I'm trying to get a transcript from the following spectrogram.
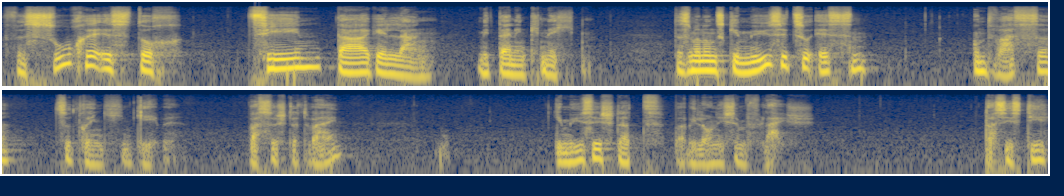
versuche es doch zehn Tage lang mit deinen Knechten, dass man uns Gemüse zu essen und Wasser zu trinken gebe. Wasser statt Wein, Gemüse statt babylonischem Fleisch. Das ist die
